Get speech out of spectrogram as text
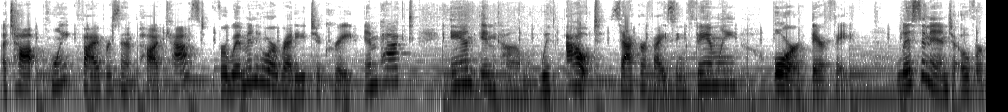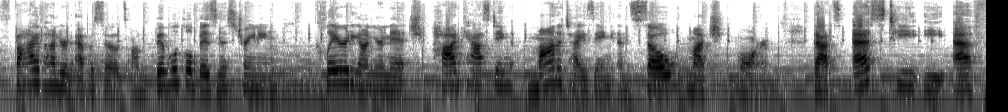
a top 0.5% podcast for women who are ready to create impact and income without sacrificing family or their faith. Listen in to over 500 episodes on biblical business training, clarity on your niche, podcasting, monetizing, and so much more. That's S T E F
